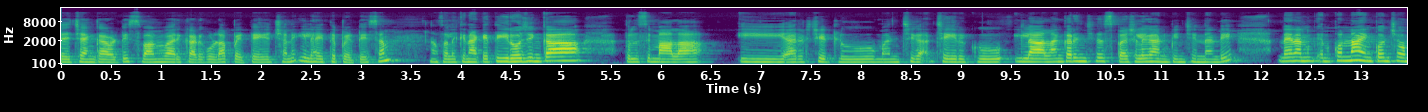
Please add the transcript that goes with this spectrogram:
తెచ్చాం కాబట్టి స్వామివారి కాడ కూడా పెట్టేయచ్చు అని ఇలా అయితే పెట్టేశాం. అసలుకి నాకైతే ఈరోజు ఇంకా తులసి మాల ఈ అరటి చెట్లు మంచిగా చెరుకు ఇలా అలంకరించే స్పెషల్గా అనిపించిందండి. నేను అను అనుకున్నా ఇంకొంచెం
